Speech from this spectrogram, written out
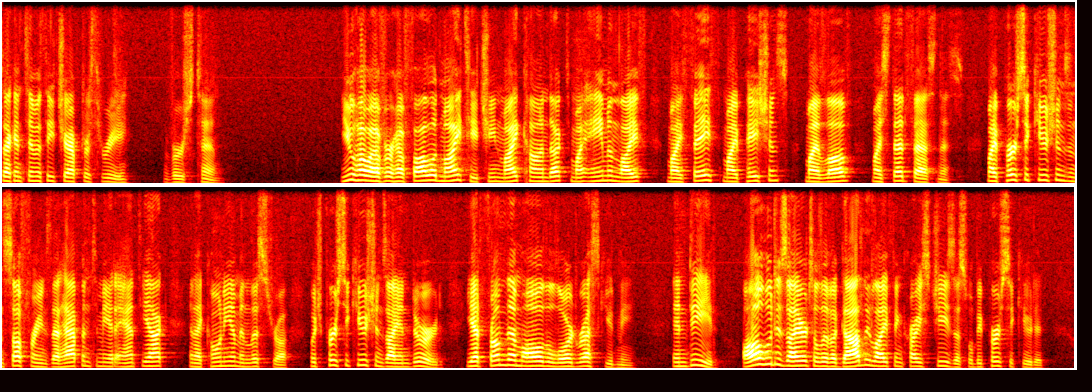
2 Timothy chapter 3, verse 10. You, however, have followed my teaching, my conduct, my aim in life, my faith, my patience, my love, my steadfastness, my persecutions and sufferings that happened to me at Antioch and Iconium and Lystra, which persecutions I endured, yet from them all the Lord rescued me. Indeed, all who desire to live a godly life in Christ Jesus will be persecuted,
